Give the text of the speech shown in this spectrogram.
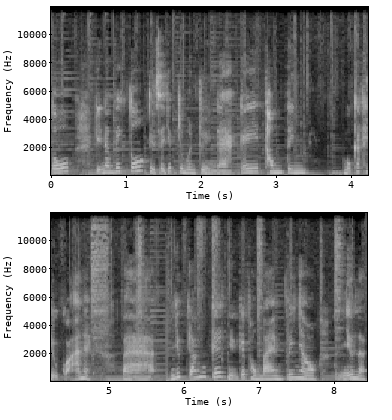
tốt. Kỹ năng viết tốt thì sẽ giúp cho mình truyền đạt cái thông tin một cách hiệu quả nè và giúp gắn kết những cái phòng ban với nhau cũng như là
